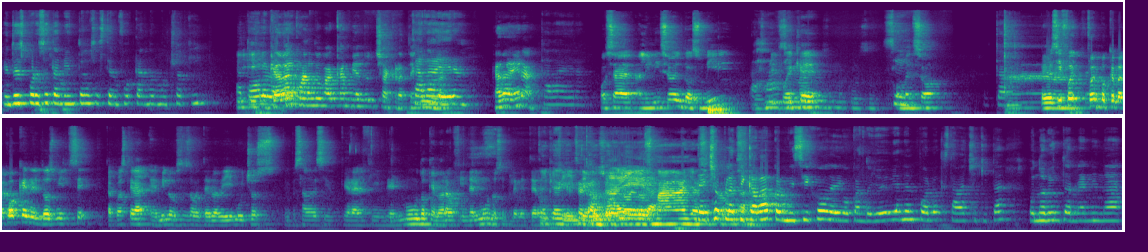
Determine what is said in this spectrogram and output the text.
Entonces por eso también todo se está enfocando mucho aquí. ¿Y, cada cuándo va cambiando el chakra? cada era. Cada era. Cada era. O sea, al inicio del 2000 fue que comenzó. Pero sí fue, fue porque me acuerdo que en el 2006, ¿te acuerdas que era en 1999 y muchos empezaron a decir que era el fin del mundo, que no era un fin del mundo, simplemente era un fin de una era. De hecho, platicaba con mis hijos, digo, cuando yo vivía en el pueblo que estaba chiquita, pues no había internet ni nada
